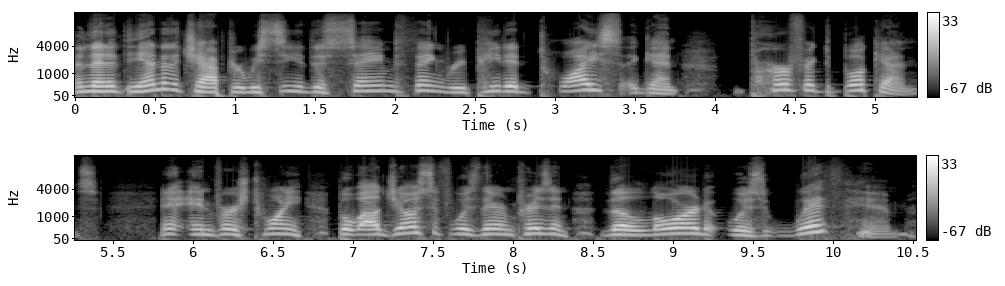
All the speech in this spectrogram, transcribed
And then at the end of the chapter, we see the same thing repeated twice again perfect bookends. In, in verse 20, but while Joseph was there in prison, the Lord was with him.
